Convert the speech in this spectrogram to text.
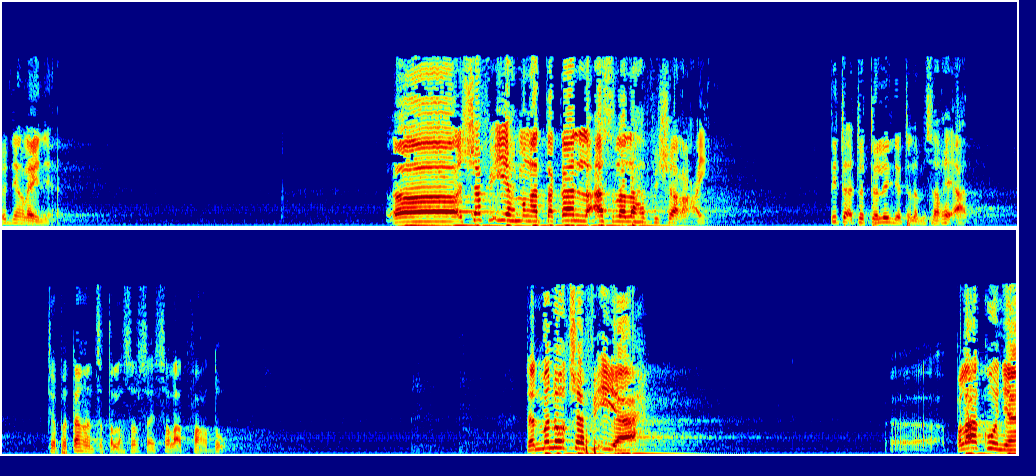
dan yang lainnya. Uh, Syafi'iyah mengatakan la aslalah fi syar'i. Tidak ada dalilnya dalam syariat. Jabat tangan setelah selesai salat fardu. Dan menurut Syafi'iyah uh, pelakunya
